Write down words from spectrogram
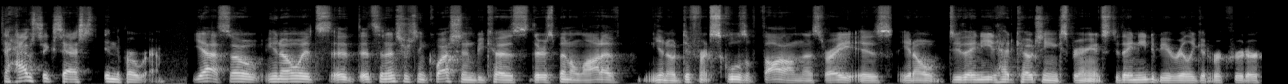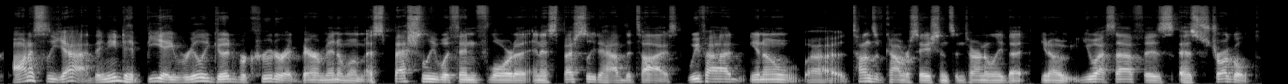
to have success in the program? Yeah, so you know it's it, it's an interesting question because there's been a lot of you know different schools of thought on this right? Is you know do they need head coaching experience? Do they need to be a really good recruiter? Honestly yeah they need to be a really good recruiter at bare minimum especially within florida and especially to have the ties. We've had you know uh, tons of conversations internally that you know usf is has struggled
